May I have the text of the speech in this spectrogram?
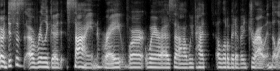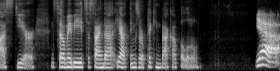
or this is a really good sign, right? Where, whereas uh, we've had a little bit of a drought in the last year. And so maybe it's a sign that, yeah, things are picking back up a little. Yeah,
